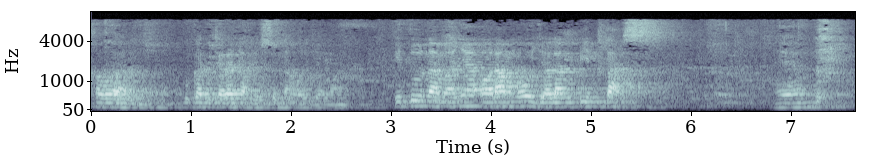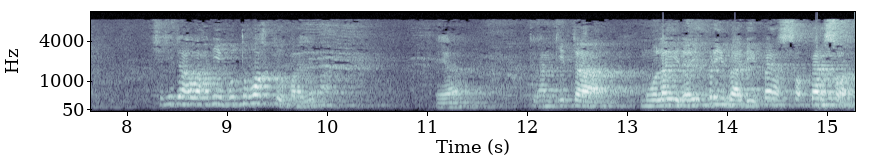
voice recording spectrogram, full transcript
khawarij. Bukan caranya sunnah wal jamaah. Itu namanya orang mau jalan pintas. Ya. Jadi dakwah ini butuh waktu para jemaah. Ya. Dengan kita mulai dari pribadi person,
